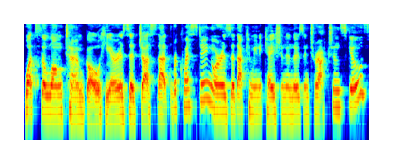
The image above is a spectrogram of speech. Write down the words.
what's the long term goal here? Is it just that requesting or is it that communication and those interaction skills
